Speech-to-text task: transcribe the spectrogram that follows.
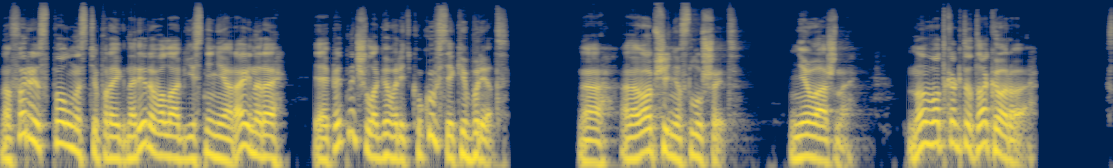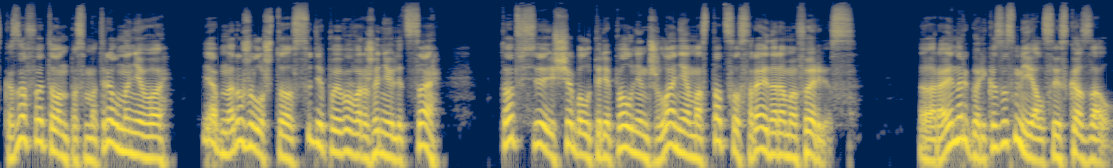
Но Феррис полностью проигнорировала объяснение Райнера и опять начала говорить Куку всякий бред. А, она вообще не слушает. Неважно. Ну вот как-то так, Оро. Сказав это, он посмотрел на него и обнаружил, что, судя по его выражению лица, тот все еще был переполнен желанием остаться с Райнером и Феррис. А Райнер горько засмеялся и сказал.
